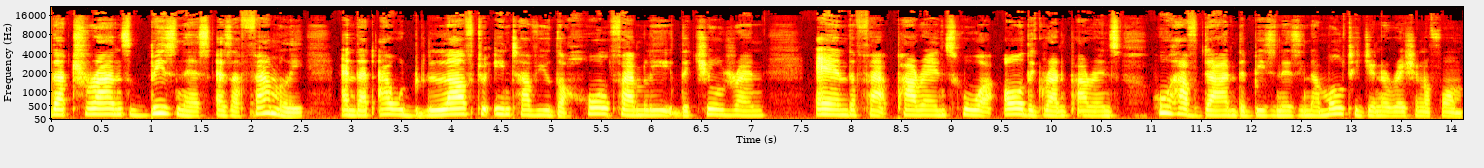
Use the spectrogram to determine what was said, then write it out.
that runs business as a family and that I would love to interview the whole family, the children, and the parents who are all the grandparents who have done the business in a multi-generational form.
